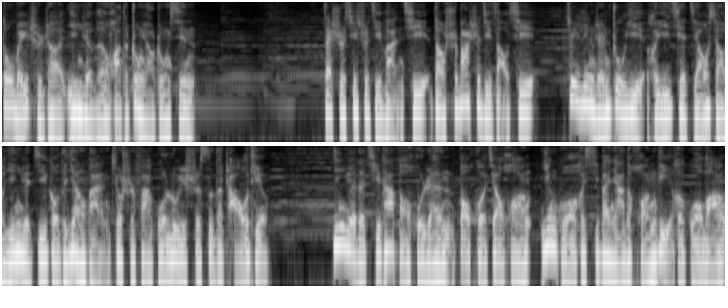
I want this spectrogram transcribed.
都维持着音乐文化的重要中心。在17世纪晚期到18世纪早期，最令人注意和一切较小音乐机构的样板就是法国路易十四的朝廷。音乐的其他保护人包括教皇、英国和西班牙的皇帝和国王、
